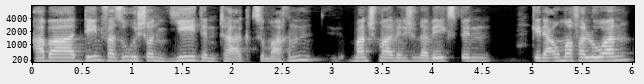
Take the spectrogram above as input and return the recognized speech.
aber den versuche ich schon jeden Tag zu machen. Manchmal, wenn ich unterwegs bin, geht er auch mal verloren.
